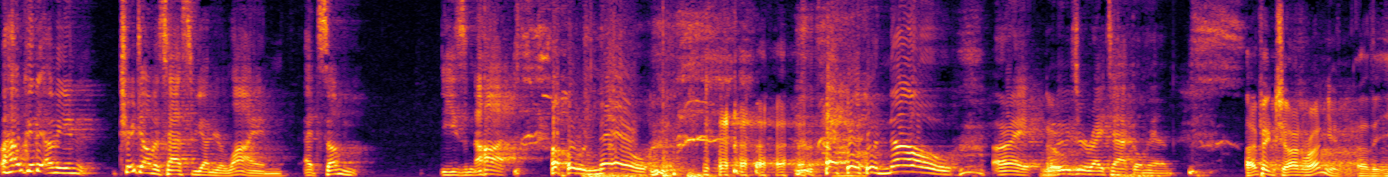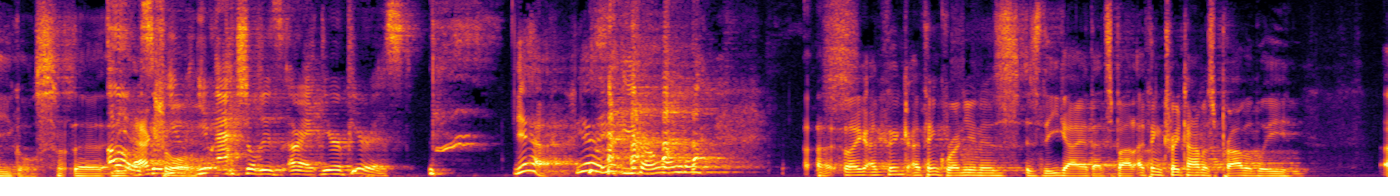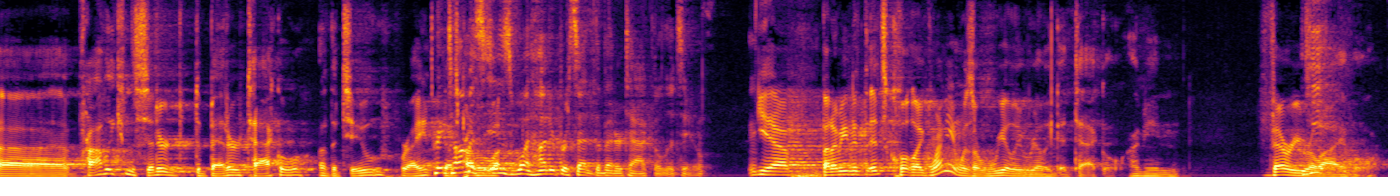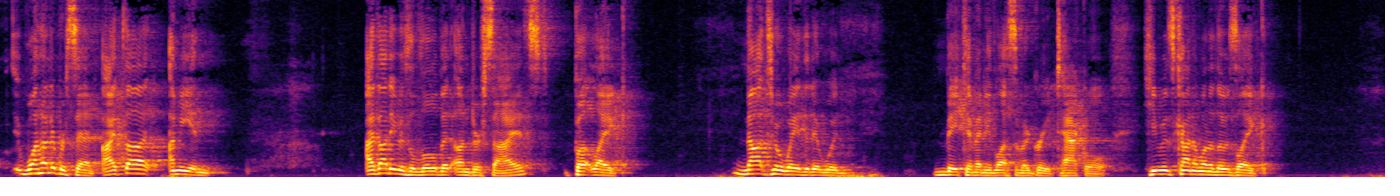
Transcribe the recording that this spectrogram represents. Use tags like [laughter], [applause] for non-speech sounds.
How could it? I mean, Tra Thomas has to be on your line at some He's not. [laughs] Oh no. [laughs] [laughs] oh no. All right. Nope. Who's your right tackle, man? I picked Jon Runyan of the Eagles. The, oh, the actual. So you, you actual just all right. You're a purist. yeah, yeah, yeah. You know, uh, like I think I think Runyan is is the guy at that spot. I think Tra Thomas probably uh, probably considered the better tackle of the two, right? Tra That's Thomas is one hundred percent the better tackle of the two. Yeah, but I mean, it, it's cool. Like Runyan was a really, really good tackle. I mean, very reliable. One hundred percent. I thought. I mean, I thought he was a little bit undersized, but like, not to a way that it would make him any less of a great tackle. He was kind of one of those like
